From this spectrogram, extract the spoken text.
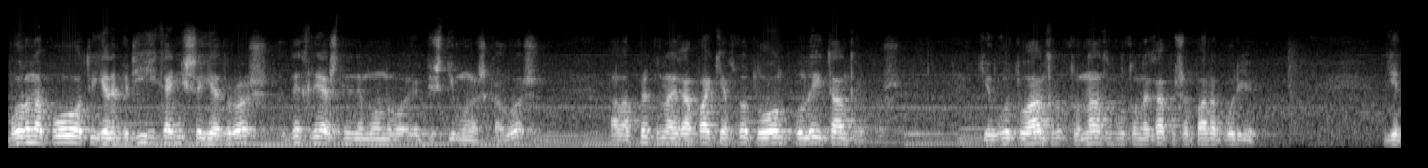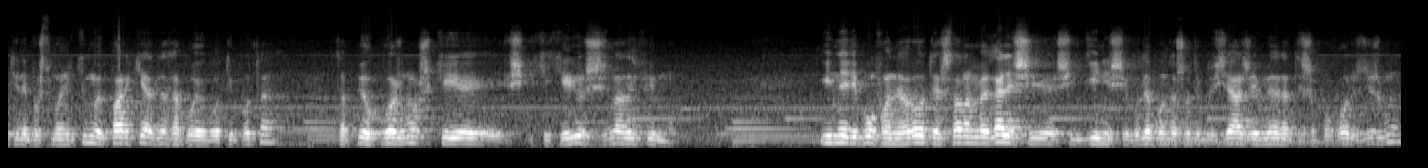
μπορώ να πω ότι για να πετύχει κανείς σαν γιατρός δεν χρειάζεται να είναι μόνο επιστήμονας καλός, αλλά πρέπει να αγαπά και αυτό το όν που λέει άνθρωπος. Και εγώ τον άνθρωπο, τον άνθρωπο τον αγάπησα πάρα πολύ. Για την επιστημονική μου επάρκεια δεν θα πω εγώ τίποτα, θα πει ο κόσμος και, και κυρίως οι συνάδελφοί μου. Είναι λοιπόν φανερό ότι αισθάνομαι μεγάλη συγκίνηση βλέποντας ότι πλησιάζει η μέρα της αποχώρησής μου,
